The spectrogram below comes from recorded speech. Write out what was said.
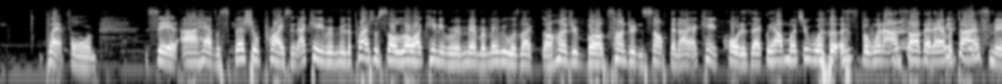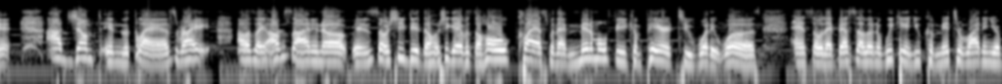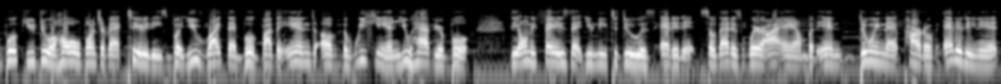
platform, said I have a special price, and I can't even remember. The price was so low, I can't even remember. Maybe it was like a hundred bucks, hundred and something. I, I can't quote exactly how much it was, but when I saw that advertisement, I jumped in the class. Right, I was like, Yeah. I'm signing up, and so she did the. whole- She gave us the whole class for that minimal fee compared to what it was, and so that bestseller in the weekend, you commit to writing your book. You do a whole bunch of activities, but you write that book by the end of the weekend. You have your book the only phase that you need to do is edit it. So that is where I am. But in doing that part of editing it,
